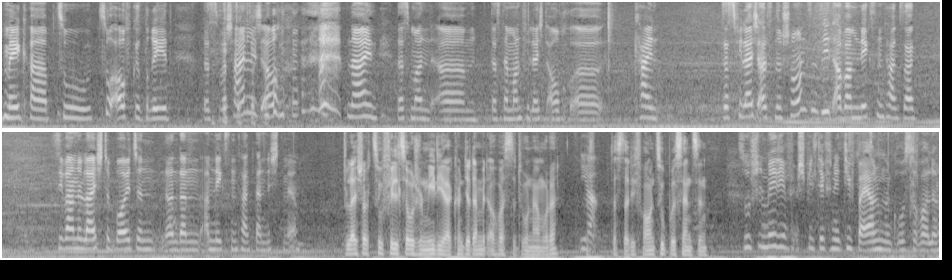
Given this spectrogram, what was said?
Make-up, zu, zu aufgedreht. Das wahrscheinlich auch. Nein, dass man, ähm, dass der Mann vielleicht auch äh, kein das vielleicht als eine Chance sieht, aber am nächsten Tag sagt, sie war eine leichte Beute und dann am nächsten Tag dann nicht mehr. Vielleicht auch zu viel Social Media, könnte ja damit auch was zu tun haben, oder? Ja. Dass da die Frauen zu präsent sind. Social Media spielt definitiv bei allem eine große Rolle.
